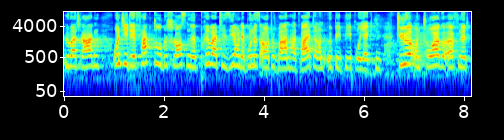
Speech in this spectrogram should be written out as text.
übertragen, und die de facto beschlossene Privatisierung der Bundesautobahn hat weiteren ÖPP-Projekten Tür und Tor geöffnet.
